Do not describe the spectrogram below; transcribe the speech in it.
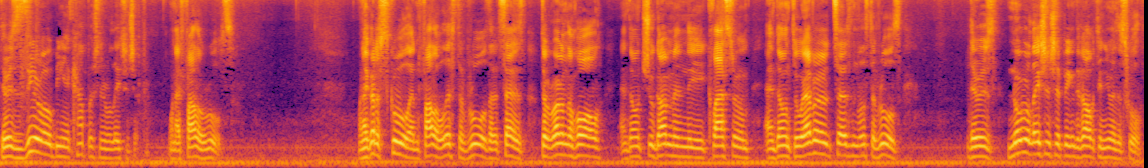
There is zero being accomplished in a relationship when I follow rules. When I go to school and follow a list of rules that it says, don't run in the hall and don't chew gum in the classroom and don't do whatever it says in the list of rules, there is no relationship being developed between you and the school.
